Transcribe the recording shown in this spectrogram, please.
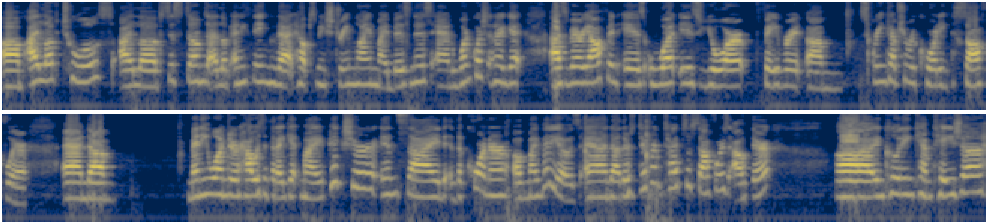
Um, I love tools, I love systems, I love anything that helps me streamline my business and one question I get asked very often is what is your favorite um, screen capture recording software? And um, Many wonder how is it that I get my picture inside the corner of my videos. And uh, there's different types of softwares out there, uh, including Camtasia.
